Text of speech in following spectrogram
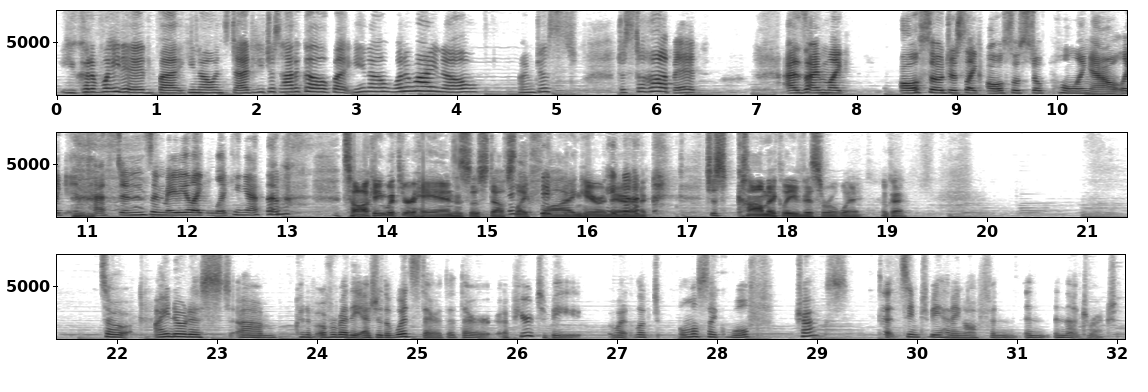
You could have waited, but you know, instead you just had to go. But you know, what do I know? I'm just just a hobbit. As I'm like also just like also still pulling out like intestines and maybe like looking at them. Talking with your hands, and so stuff's like flying here and there in a just comically visceral way. Okay. So I noticed, um, kind of over by the edge of the woods there, that there appeared to be what looked almost like wolf tracks that seemed to be heading off in in, in that direction.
